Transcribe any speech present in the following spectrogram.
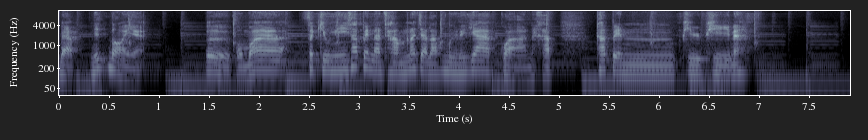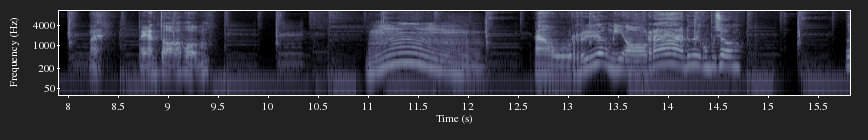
แบบนิดหน่อยอะเออผมว่าสกิลนี้ถ้าเป็นอาธรรมน่าจะรับมือได้ยากกว่านะครับ ถ้าเป็น PVP นะ มาไปกันต่อครับผม อืม เอาเรื่องมีออร่าด้วยคุณผู้ชม เอ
